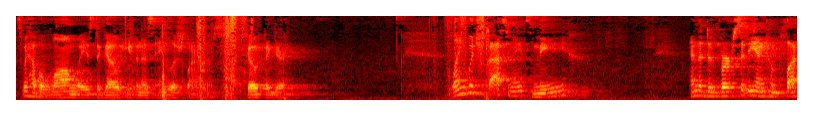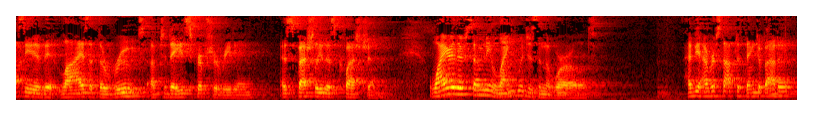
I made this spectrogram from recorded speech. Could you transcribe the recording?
So we have a long ways to go, even as English learners. Go figure. Language fascinates me, and the diversity and complexity of it lies at the root of today's scripture reading. especially this question Why are there so many languages in the world? Have you ever stopped to think about it?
